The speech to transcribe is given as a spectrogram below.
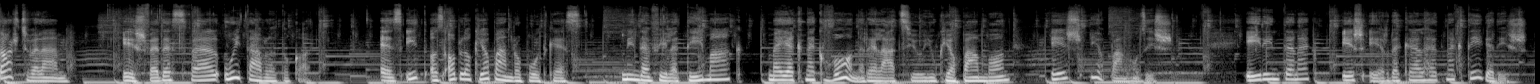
Tarts velem, és fedez fel új távlatokat! Ez itt az Ablak Japánra podcast. Mindenféle témák, melyeknek van relációjuk Japánban, és Japánhoz is. Érintenek és érdekelhetnek téged is.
